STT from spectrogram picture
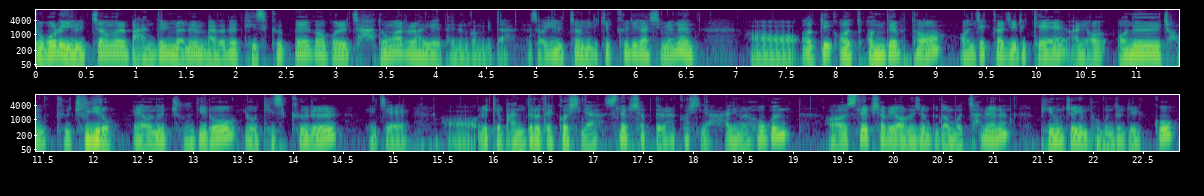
요거를 일정을 만들면은 말 그대로 디스크 백업을 자동화를 하게 되는 겁니다. 그래서 일정 이렇게 클릭하시면은 어, 어디, 어, 언제부터 언제까지 이렇게 아니 어, 느 정, 그 주기로 예, 어느 주기로 요 디스크를 이제 어, 이렇게 만들어 낼 것이냐 스냅샷들을 할 것이냐 아니면 혹은 어, 스냅샷이 어느 정도 너무 차면은 비용적인 부분들도 있고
